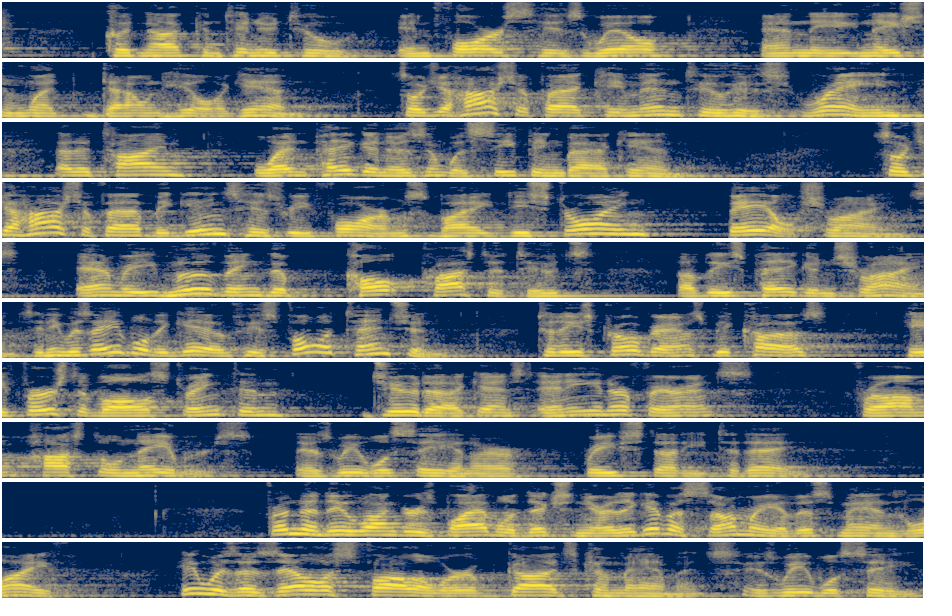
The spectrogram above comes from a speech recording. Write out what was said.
could not continue to enforce his will, and the nation went downhill again. So Jehoshaphat came into his reign at a time when paganism was seeping back in. So Jehoshaphat begins his reforms by destroying Baal shrines and removing the cult prostitutes of these pagan shrines. And he was able to give his full attention to these programs because he first of all strengthened Judah against any interference from hostile neighbors, as we will see in our brief study today. From the New Unger's Bible Dictionary, they give a summary of this man's life. He was a zealous follower of God's commandments, as we will see.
